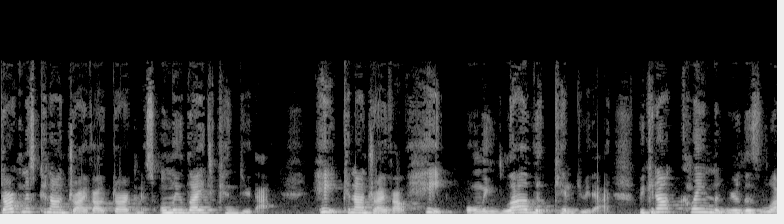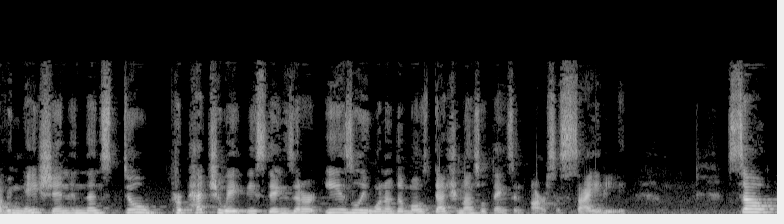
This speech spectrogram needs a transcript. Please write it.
darkness cannot drive out darkness. Only light can do that. Hate cannot drive out hate. Only love can do that. We cannot claim that we're this loving nation and then still perpetuate these things that are easily one of the most detrimental things in our society. So,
